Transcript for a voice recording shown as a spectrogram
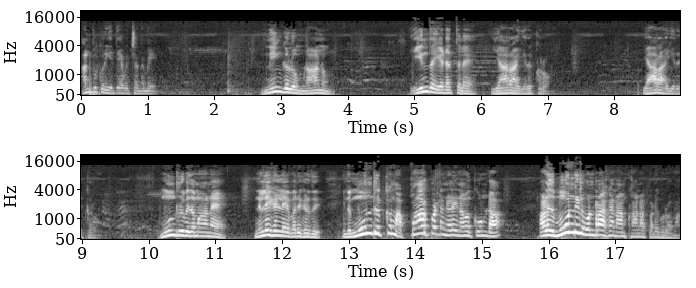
அன்புக்குரிய தேவச்சனமே நீங்களும் நானும் இந்த இடத்துல யாராக இருக்கிறோம் யாராக இருக்கிறோம் மூன்று விதமான நிலைகளிலே வருகிறது. இந்த மூன்றுக்கும் அப்பாற்பட்ட நிலை நமக்கு உண்டா? அல்லது மூன்றில் ஒன்றாக நாம் காணப்படுகிறோமா?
